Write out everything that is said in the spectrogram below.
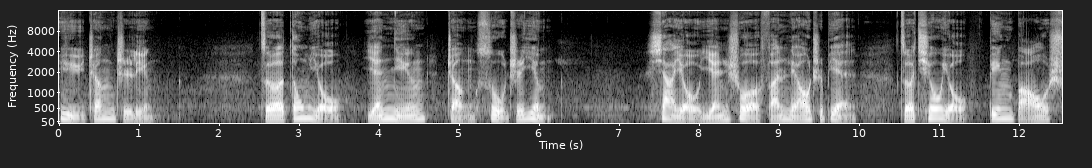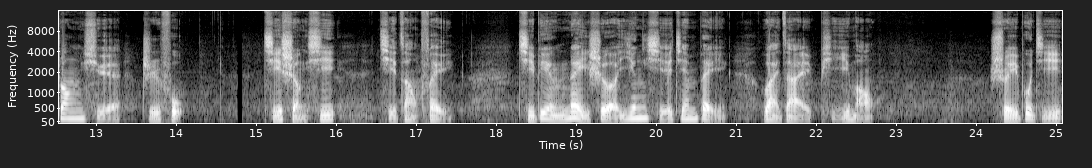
欲征之令，则冬有炎凝整肃之应。夏有炎朔烦疗之变，则秋有冰雹霜雪之腹。其省息，其脏肺，其病内摄阴邪兼备，外在皮毛。水不及，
